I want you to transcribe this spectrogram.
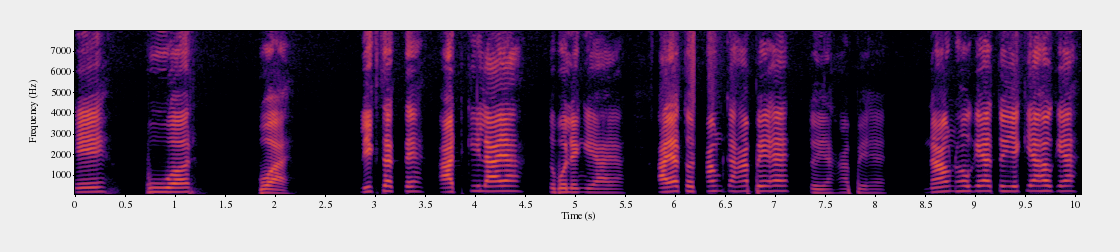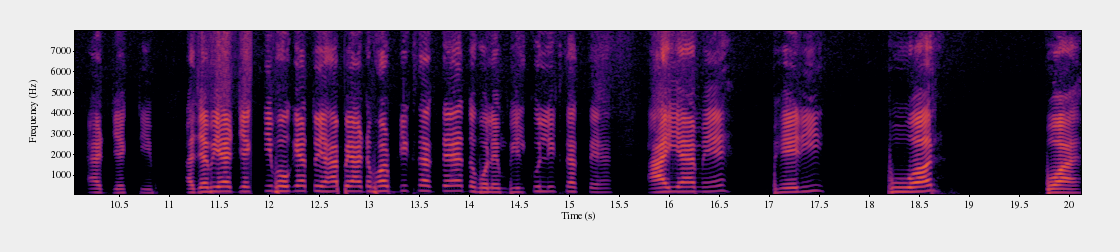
a poor boy लिख सकते हैं आर्टिकल आया तो बोलेंगे आया। आया तो नाउन कहाँ पे है? तो यहाँ पे है। नाउन हो गया तो ये क्या हो गया? एडजेक्टिव और जब ये एडजेक्टिव हो गया तो यहाँ पे एडवर्ब लिख सकते हैं तो बोले बिल्कुल लिख सकते हैं। I am a very poor boy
